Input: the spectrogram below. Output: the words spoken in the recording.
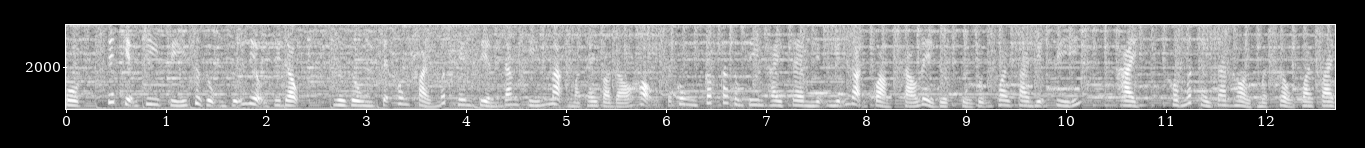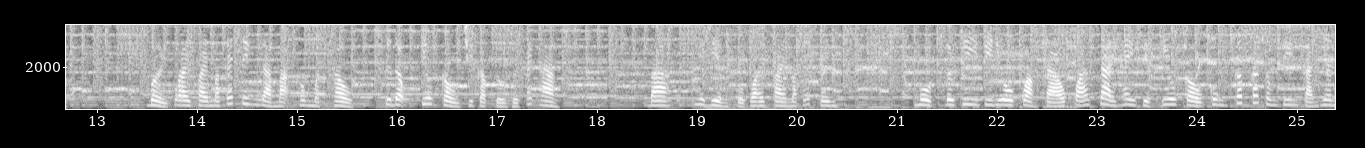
1. Tiết kiệm chi phí sử dụng dữ liệu di động, người dùng sẽ không phải mất thêm tiền đăng ký mạng mà thay vào đó họ sẽ cung cấp các thông tin hay xem những những đoạn quảng cáo để được sử dụng Wi-Fi miễn phí. 2. Không mất thời gian hỏi mật khẩu Wi-Fi. Bởi Wi-Fi marketing là mạng không mật khẩu, tự động yêu cầu truy cập đối với khách hàng. 3. Nhược điểm của Wi-Fi marketing một Đôi khi video quảng cáo quá dài hay việc yêu cầu cung cấp các thông tin cá nhân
